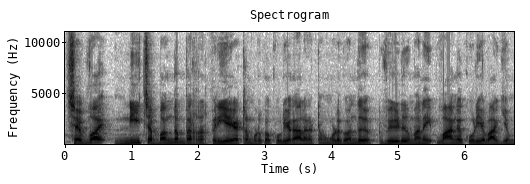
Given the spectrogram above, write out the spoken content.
செவ்வாய் நீச்ச பங்கம் பெற பெரிய ஏற்றம் கொடுக்கக்கூடிய காலகட்டம். உங்களுக்கு வந்து வீடு மனை வாங்கக்கூடிய பாக்கியம்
